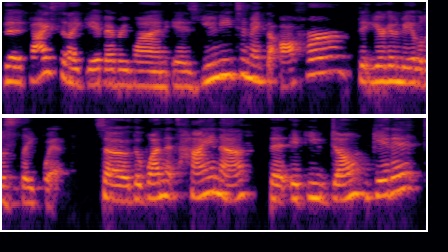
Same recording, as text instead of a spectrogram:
the advice that I give everyone is you need to make the offer that you're going to be able to sleep with. So the one that's high enough that if you don't get it,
